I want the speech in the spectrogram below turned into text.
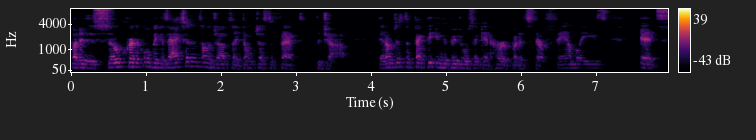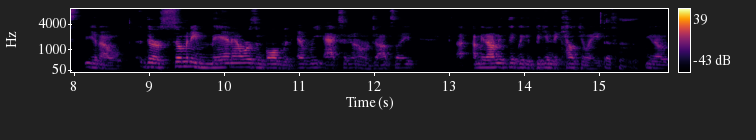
but it is so critical because accidents on the job site don't just affect the job. They don't just affect the individuals that get hurt, but it's their families. It's, you know, there are so many man hours involved with every accident on a job site. I mean, I don't even think we could begin to calculate, Definitely. you know,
